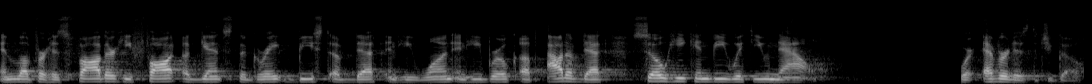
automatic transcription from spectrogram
and love for his father, he fought against the great beast of death and he won and he broke up out of death so he can be with you now, wherever it is that you go.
